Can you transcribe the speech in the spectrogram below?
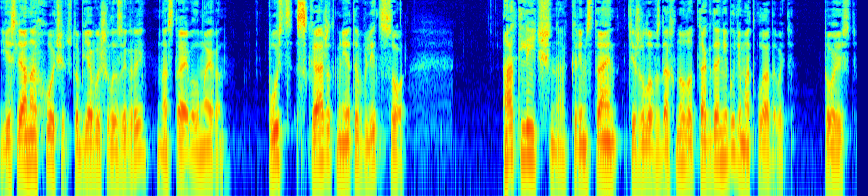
Если она хочет, чтобы я вышел из игры, — настаивал Майрон, — пусть скажет мне это в лицо. Отлично, — Кримстайн тяжело вздохнула, — тогда не будем откладывать. То есть?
